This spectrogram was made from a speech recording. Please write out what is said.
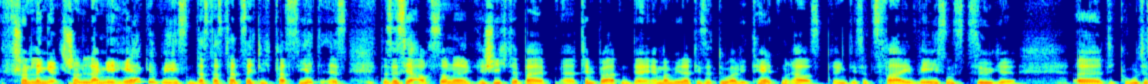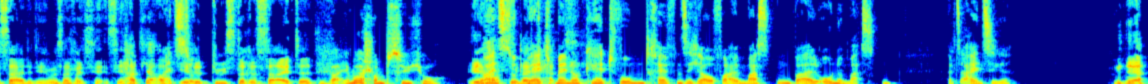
schon lange, schon lange her gewesen, dass das tatsächlich passiert ist. Das ist ja auch so eine Geschichte bei äh, Tim Burton, der immer wieder diese Dualitäten rausbringt, diese zwei Wesenszüge. Äh, die gute Seite, die Seite, sie, sie hat ja auch Meinst ihre du? düstere Seite. Sie war immer schon Psycho. Ja, Meinst du, Batman und Catwoman treffen sich auf einem Maskenball ohne Masken? Als einzige? Ja,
